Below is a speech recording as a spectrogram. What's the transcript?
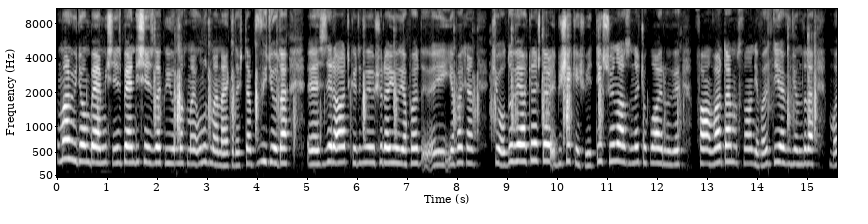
Umarım videomu beğenmişsiniz. Beğendiyseniz like ve yorum atmayı unutmayın arkadaşlar. Bu videoda e, sizlere ağaç kırdık ve şuraya yol yapar, e, yaparken şey oldu. Ve arkadaşlar bir şey keşfettik. Suyun altında çoklu ayrım ve falan var. Diamond falan yaparız. Diğer videomda da e,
